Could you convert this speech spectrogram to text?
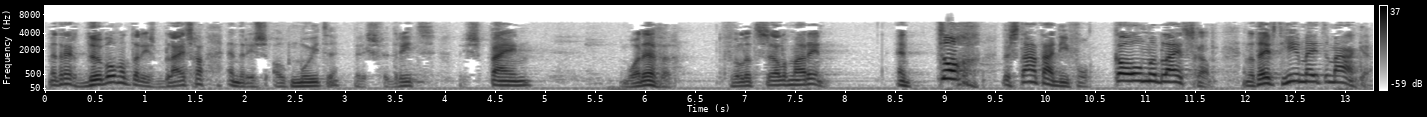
Met recht dubbel, want er is blijdschap en er is ook moeite, er is verdriet, er is pijn, whatever. Vul het zelf maar in. En toch bestaat daar die volkomen blijdschap. En dat heeft hiermee te maken.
